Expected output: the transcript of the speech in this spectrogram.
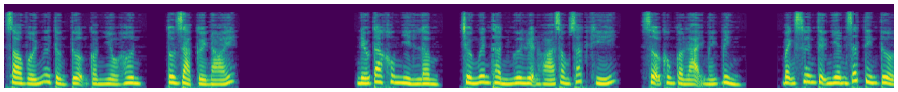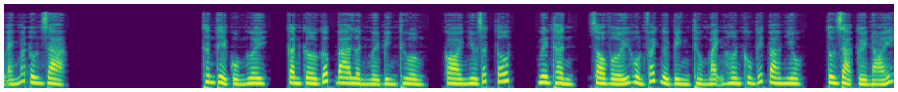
so với ngươi tưởng tượng còn nhiều hơn, tôn giả cười nói. Nếu ta không nhìn lầm, chờ nguyên thần ngươi luyện hóa xong sát khí, sợ không còn lại mấy bình. Mạnh Xuyên tự nhiên rất tin tưởng ánh mắt tôn giả. Thân thể của ngươi, căn cơ gấp 3 lần người bình thường, coi như rất tốt, nguyên thần, so với hồn phách người bình thường mạnh hơn không biết bao nhiêu, tôn giả cười nói.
